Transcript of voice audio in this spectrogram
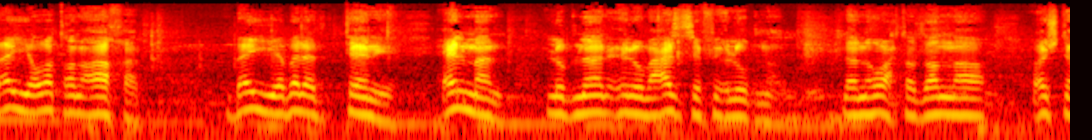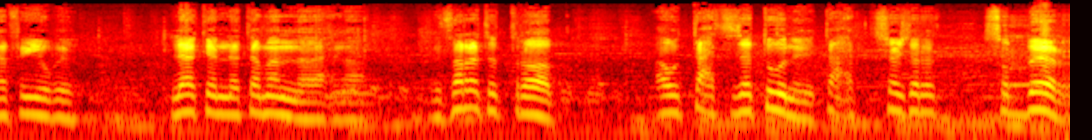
باي وطن اخر باي بلد تاني علما لبنان له معزه في قلوبنا لانه هو احتضننا وعشنا فيه ب... لكن نتمنى إحنا بذرة التراب أو تحت زيتونه تحت شجرة صبير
